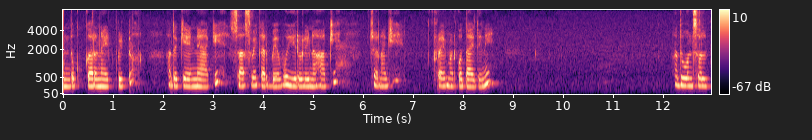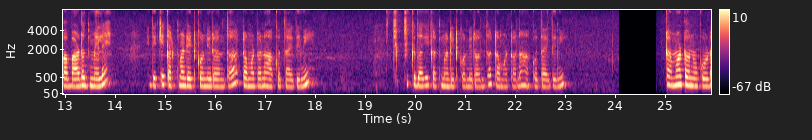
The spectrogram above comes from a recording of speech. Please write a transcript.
ಒಂದು ಕುಕ್ಕರನ್ನು ಇಟ್ಬಿಟ್ಟು ಅದಕ್ಕೆ ಎಣ್ಣೆ ಹಾಕಿ, ಸಾಸಿವೆ, ಕರಿಬೇವು, ಈರುಳ್ಳಿನ ಹಾಕಿ ಚೆನ್ನಾಗಿ ಫ್ರೈ ಮಾಡ್ಕೊತಾ ಇದ್ದೀನಿ. ಅದು ಒಂದು ಸ್ವಲ್ಪ ಬಾಡಿದ ಮೇಲೆ ಇದಕ್ಕೆ ಕಟ್ ಮಾಡಿ ಇಟ್ಕೊಂಡಿರೋಂಥ ಟೊಮೊಟೊನ ಹಾಕೋತಾ ಇದ್ದೀನಿ. ಚಿಕ್ಕ ಚಿಕ್ಕದಾಗಿ ಕಟ್ ಮಾಡಿ ಇಟ್ಕೊಂಡಿರೋಂಥ ಟೊಮೊಟೊನ ಹಾಕೋತಾ ಇದ್ದೀನಿ. ಟೊಮೊಟೊನು ಕೂಡ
